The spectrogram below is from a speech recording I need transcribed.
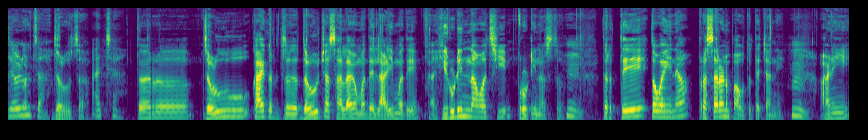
जळूचा? जळूचा. अच्छा. तर जळू काय कर जळूच्या सालाव्यामध्ये लाळीमध्ये हिरुडीन नावाची प्रोटीन असतं. तर ते रक्तवाहिन्या प्रसारण पावतं त्याच्याने. आणि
